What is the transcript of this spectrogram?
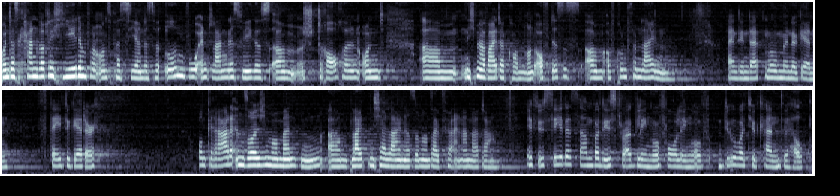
Und das kann wirklich jedem von uns passieren, dass wir irgendwo entlang des Weges ähm, straucheln und ähm, nicht mehr weiterkommen. Und oft ist es ähm, aufgrund von Leiden. And in that moment again, stay together. Und gerade in solchen Momenten ähm, bleibt nicht alleine, sondern seid füreinander da. If you see that somebody is struggling or falling off, do what you can to help.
